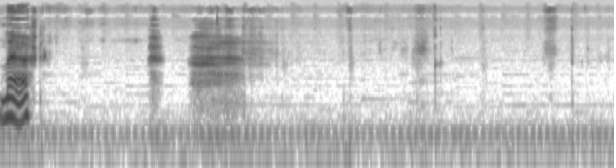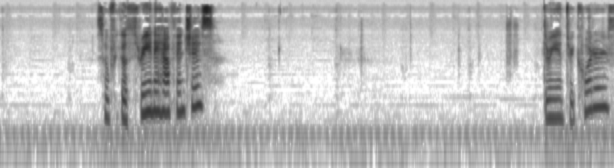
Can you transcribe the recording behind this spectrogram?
left. So if we go three and a half inches, three and three quarters.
